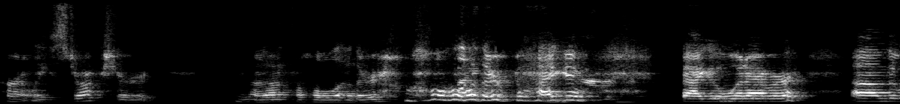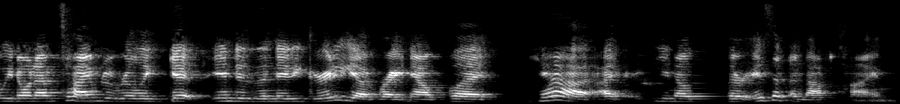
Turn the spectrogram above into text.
currently structured you know that's a whole other whole other bag of bag of whatever um, that we don't have time to really get into the nitty gritty of right now. But yeah, I, you know, there isn't enough time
